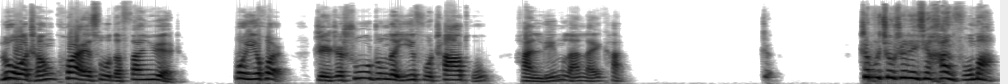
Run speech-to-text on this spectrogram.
洛成快速地翻阅着，不一会儿，指着书中的一幅插图，喊铃兰来看。这，这不就是那件汉服吗？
